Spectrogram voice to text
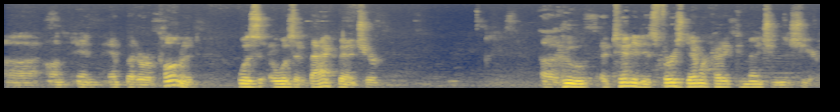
Uh, on, and, and, but her opponent was, was a backbencher uh, who attended his first Democratic convention this year.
